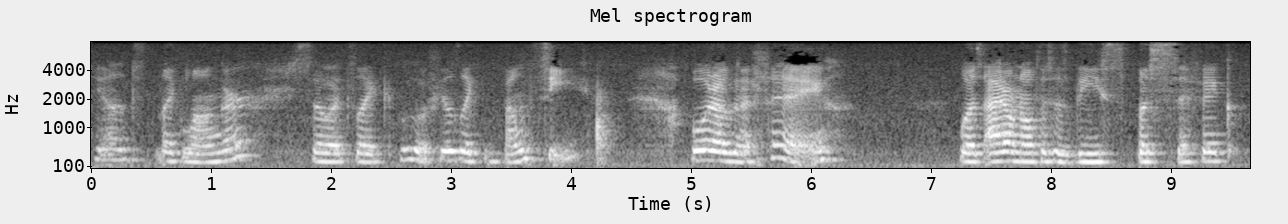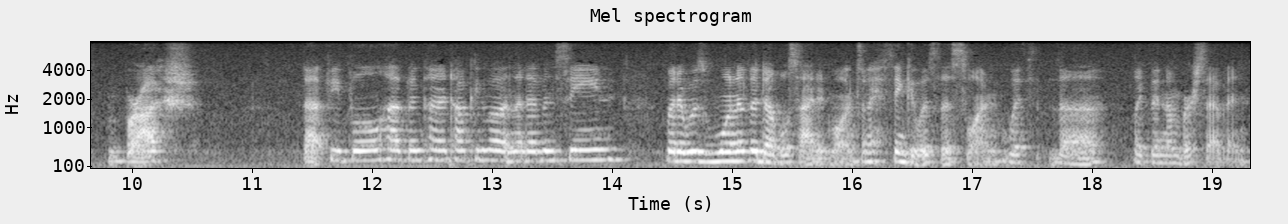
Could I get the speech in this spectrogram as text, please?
See how it's like longer? So it's like, ooh, it feels like bouncy. But what I was gonna say was I don't know if this is the specific brush that people have been kind of talking about and that I've been seeing but it was one of the double-sided ones and I think it was this one with the like the number seven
